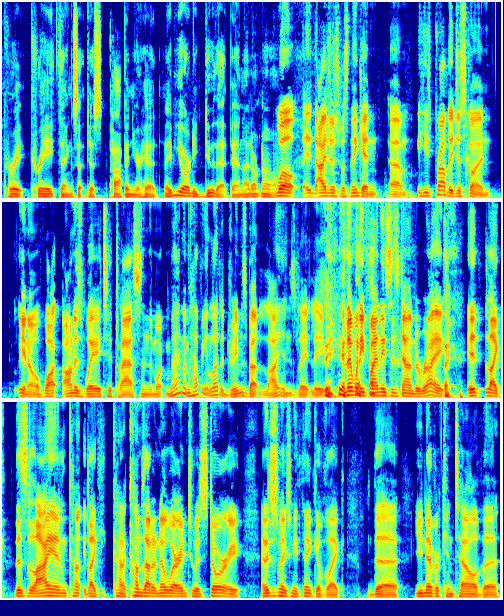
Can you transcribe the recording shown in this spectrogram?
Create create things that just pop in your head. Maybe you already do that, Ben. I don't know. Well, I just was thinking, um, he's probably just going, you know, walk on his way to class in the morning. Man, I'm having a lot of dreams about lions lately. and then when he finally sits down to write, it like this lion, like kind of comes out of nowhere into his story, and it just makes me think of like the you never can tell the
